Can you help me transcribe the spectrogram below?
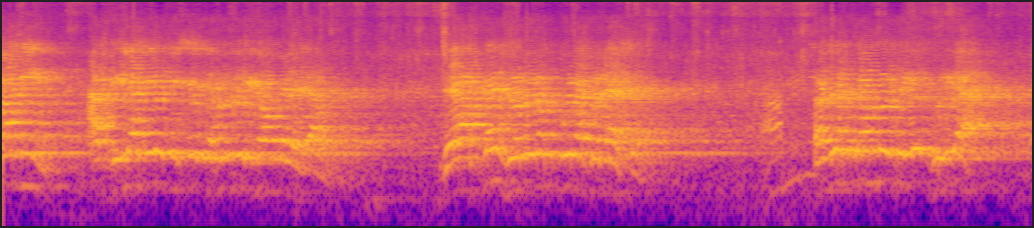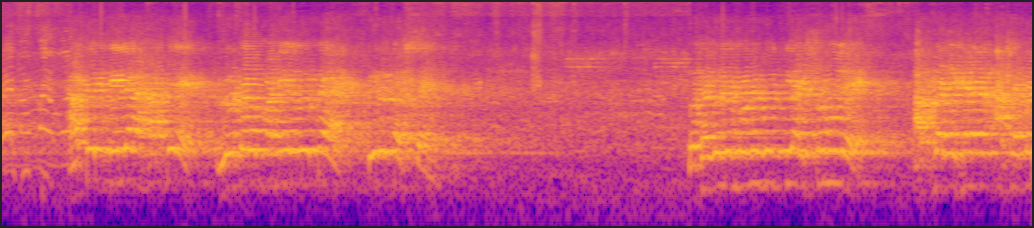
পানি আর ঢিলা দিয়ে দিচ্ছে যে হুজুরি জঙ্গলে যাও যে আপনার জরুরত পুরা করে আসেন হজরত জঙ্গল থেকে ঘুরিয়া হাতে দিলা হাতে লোটার পানির লোটায় ফেরত আসছেন কথাগুলো মনোযোগ দিয়ে শুনলে আপনার এখানে আসাটা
